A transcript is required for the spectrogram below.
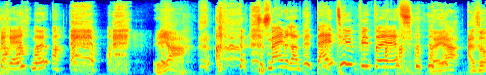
gerechnet. Ja, Meinrad, dein Tipp bitte jetzt. naja, also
